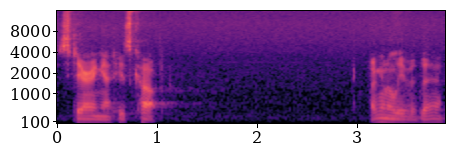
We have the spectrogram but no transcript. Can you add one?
staring at his cup. I'm going to leave it there.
